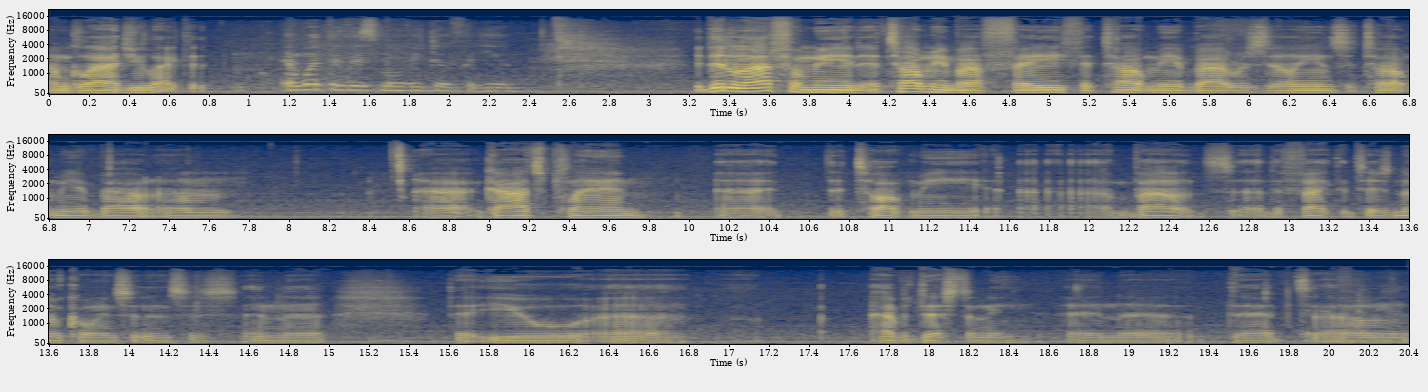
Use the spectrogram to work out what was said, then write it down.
I'm glad you liked it. And what did this movie do for you? It did a lot for me. It, it taught me about faith. It taught me about resilience. It taught me about um, uh, God's plan. Uh, it taught me uh, about uh, the fact that there's no coincidences and uh, that you uh, have a destiny and uh, that um,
